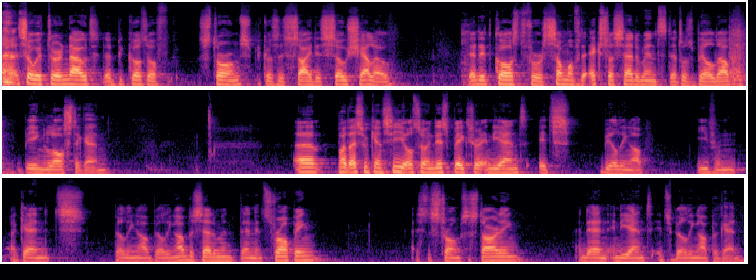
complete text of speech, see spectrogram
so it turned out that because of storms, because the site is so shallow, that it caused for some of the extra sediment that was built up being lost again. Um, but as we can see also in this picture, in the end, it's building up. Even again, it's building up, building up the sediment, then it's dropping as the storms are starting, and then in the end, it's building up again.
